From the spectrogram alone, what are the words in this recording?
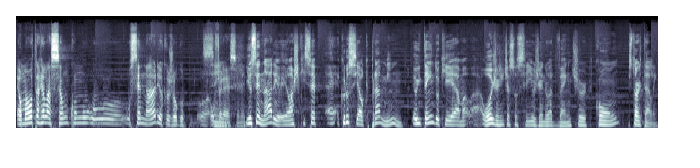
é uma outra relação com o, o- cenário que o jogo Sim. oferece, né? E o cenário, eu acho que isso é, é crucial, que pra mim, eu entendo que é uma- hoje a gente associa o gênero adventure com storytelling,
